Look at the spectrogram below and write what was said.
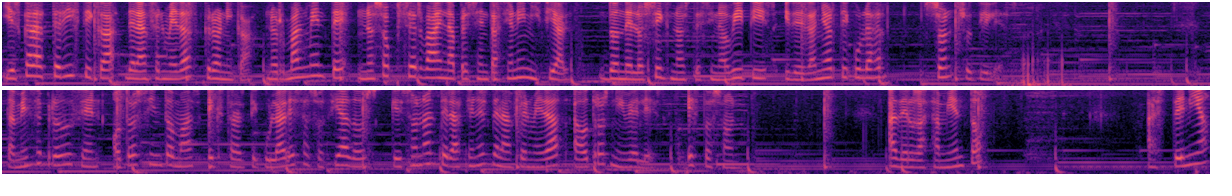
y es característica de la enfermedad crónica. Normalmente no se observa en la presentación inicial, donde los signos de sinovitis y de daño articular son sutiles. También se producen otros síntomas extraarticulares asociados que son alteraciones de la enfermedad a otros niveles. Estos son adelgazamiento, astenia,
